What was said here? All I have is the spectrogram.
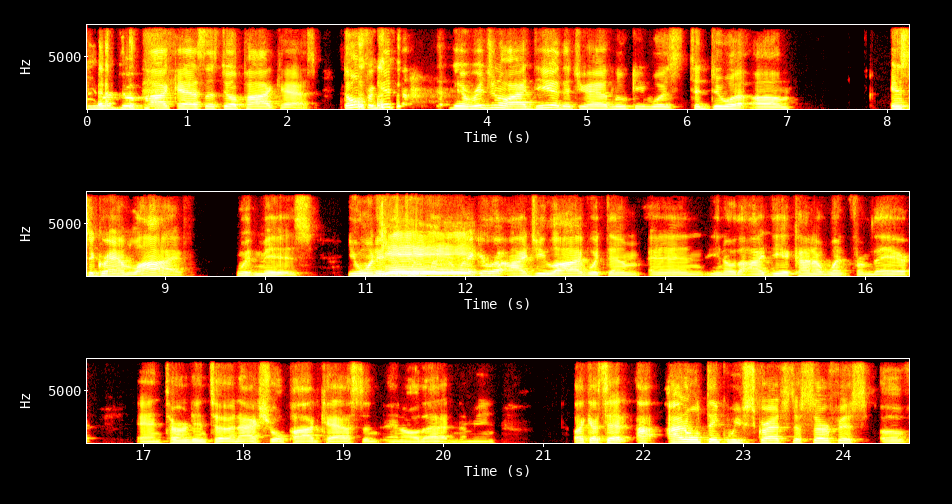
You want to do a podcast? Let's do a podcast. Don't forget the, the original idea that you had, Lukey, was to do a um Instagram live with Miz. You wanted Yeah. to do like a regular IG live with them, and you know the idea kind of went from there and turned into an actual podcast and, and all that. And I mean, like I said, I, I don't think we've scratched the surface of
